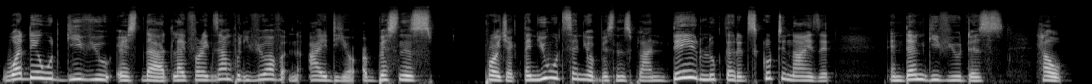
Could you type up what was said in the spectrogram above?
What they would give you is that, like for example, if you have an idea a business project, then you would send your business plan. They look at it, scrutinize it, and then give you this help.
